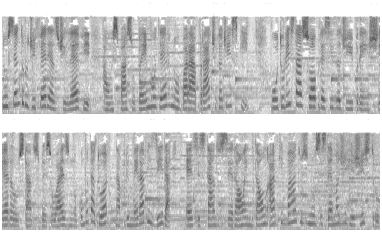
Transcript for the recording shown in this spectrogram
No centro de férias de Leve há um espaço bem moderno para a prática de esqui. O turista só precisa de preencher os dados pessoais no computador na primeira visita. Esses dados serão então arquivados no sistema de registro.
